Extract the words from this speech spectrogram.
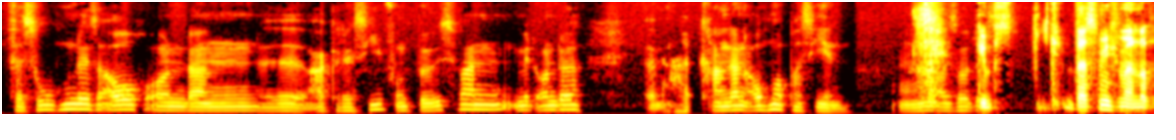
versuchen das auch und dann äh, aggressiv und bös waren mitunter. Äh, kann dann auch mal passieren. Ja, also Gibt's, was mich mal noch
